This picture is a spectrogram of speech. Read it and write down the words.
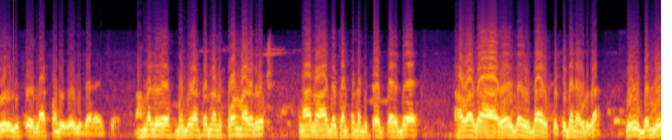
ದೂರಲ್ಲಿಟ್ಟು ಲಾಕ್ ಮಾಡಿ ಹೋಗಿದ್ದಾರೆ ಅಂತ ಆಮೇಲೆ ಮುಂದಿನ ಹತ್ರ ನನಗೆ ಫೋನ್ ಮಾಡಿದ್ರು. ನಾನು ಆಗ್ಲೇ ಕೆಂಪಣ್ಣ ಬಿಟ್ಟು ಹೋಗ್ತಾ ಇದ್ದೆ. ಆವಾಗ ಹೇಳಿದೆ, ಇದ ಕೊಟ್ಟಿದ್ದಾನೆ ಹುಡುಗ. ನೀವು ಬನ್ನಿ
